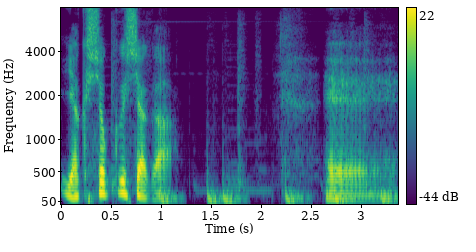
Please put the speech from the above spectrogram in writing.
役職者が、えー、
